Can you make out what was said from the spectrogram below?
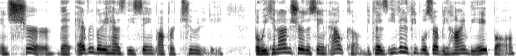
ensure that everybody has the same opportunity, but we cannot ensure the same outcome because even if people start behind the eight ball,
